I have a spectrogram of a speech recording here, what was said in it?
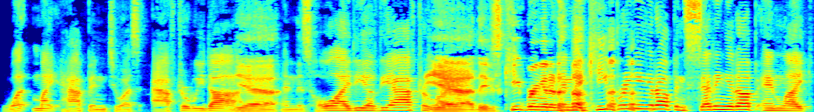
what might happen to us after we die. Yeah. And this whole idea of the afterlife Yeah. They just keep bringing it and up. And they keep bringing it up and setting it up and like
